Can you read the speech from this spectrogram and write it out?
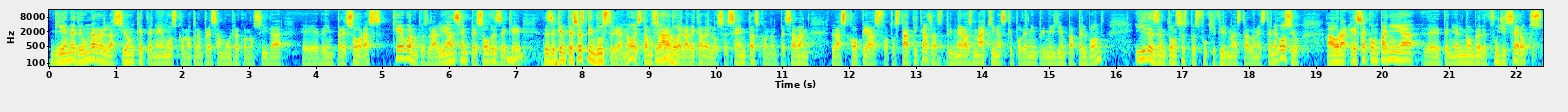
viene de una relación que tenemos con otra empresa muy reconocida eh, de impresoras, que bueno, pues la alianza empezó desde que, desde que empezó esta industria, ¿no? Estamos hablando de la década de los 60, cuando empezaban las copias fotostáticas, las primeras máquinas que podían imprimir ya en papel bond y desde entonces pues Fujifilm ha estado en este negocio. Ahora, esa compañía eh, tenía el nombre de Fuji Xerox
